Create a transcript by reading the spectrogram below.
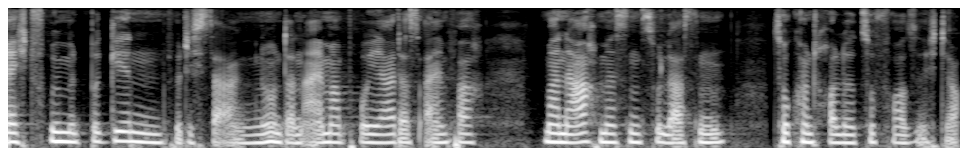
recht früh mit beginnen, würde ich sagen. Ne? Und dann einmal pro Jahr das einfach mal nachmessen zu lassen zur Kontrolle, zur Vorsicht, ja.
